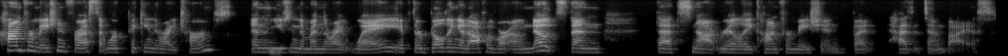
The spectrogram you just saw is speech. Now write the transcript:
confirmation for us that we're picking the right terms and Mm. then using them in the right way. If they're building it off of our own notes, then that's not really confirmation, but has its own bias.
